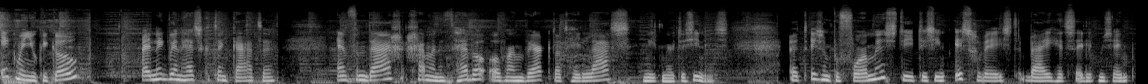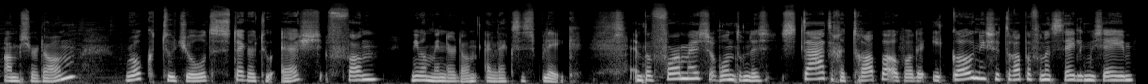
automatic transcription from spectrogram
Ik ben Yukiko. En ik ben Heske ten Katen. En vandaag gaan we het hebben over een werk dat helaas niet meer te zien is. Het is een performance die te zien is geweest bij het Stedelijk Museum Amsterdam. Rock to Jolt, Stagger to Ash van niemand minder dan Alexis Blake. Een performance rondom de statige trappen, ook wel de iconische trappen van het Stedelijk Museum.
